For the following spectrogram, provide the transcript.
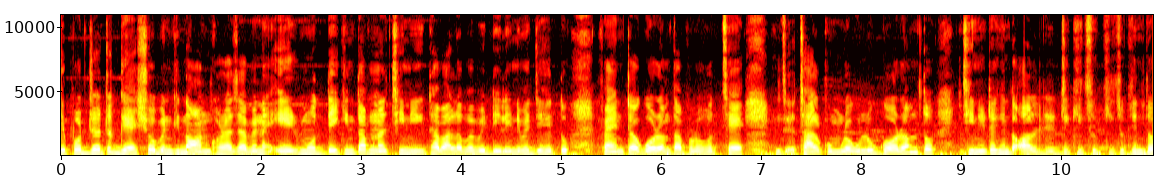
এ পর্যন্ত গ্যাস ওভেন কিন্তু অন করা যাবে না। এর মধ্যেই কিন্তু আপনার চিনিটা ভালোভাবে ডেলে নেবে, যেহেতু ফ্যানটাও গরম, তারপরে হচ্ছে চাল কুমড়োগুলো গরম, তো চিনিটা কিন্তু অলরেডি কিছু কিছু কিন্তু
